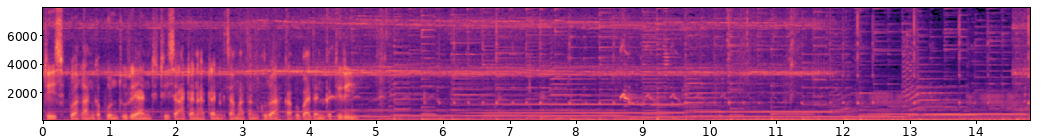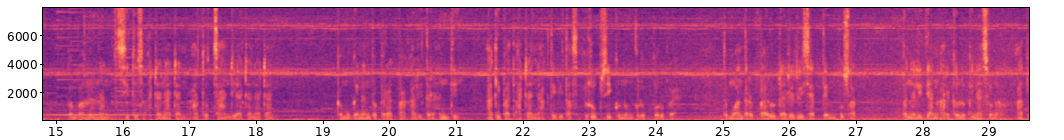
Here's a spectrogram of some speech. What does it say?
di sebuah lahan kebun durian di desa Adan-Adan kecamatan Gurah Kabupaten Kediri pembangunan situs adan-adan atau candi adan-adan kemungkinan beberapa kali terhenti akibat adanya aktivitas erupsi Gunung Kelut Purba. Temuan terbaru dari riset tim Pusat Penelitian Arkeologi Nasional atau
